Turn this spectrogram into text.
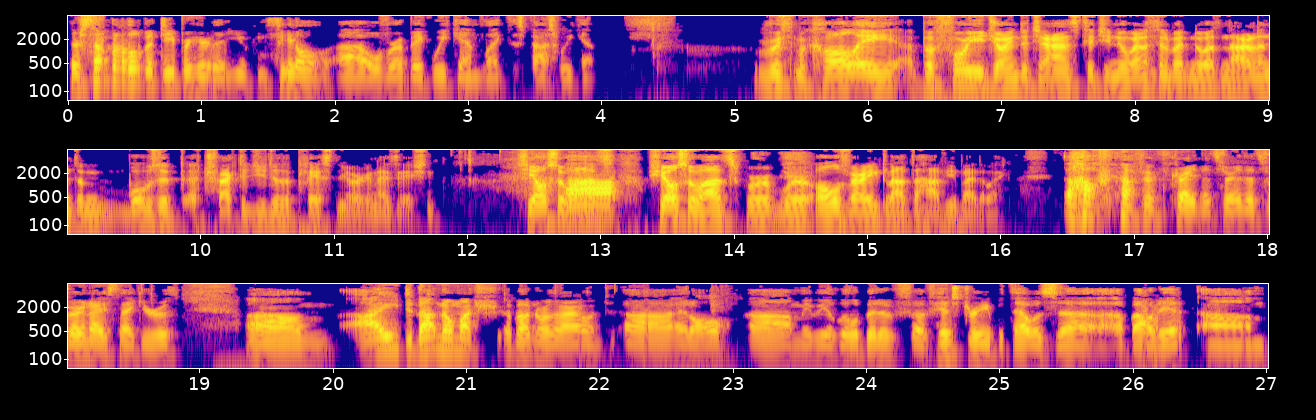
there's something a little bit deeper here that you can feel uh, over a big weekend like this past weekend. Ruth McCauley, before you joined the Giants, did you know anything about Northern Ireland, and what was it attracted you to the place in the organisation? She also adds. Uh, she also adds. We're we're all very glad to have you. By the way. Oh, great! That's very that's very nice. Thank you, Ruth. Um, I did not know much about Northern Ireland uh, at all. Uh, maybe a little bit of, of history, but that was uh, about it. Um,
